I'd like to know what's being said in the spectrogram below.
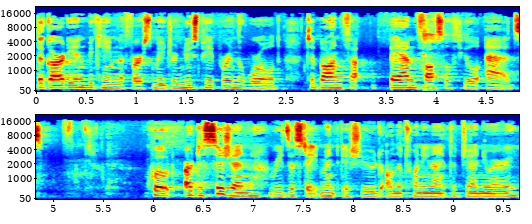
The Guardian became the first major newspaper in the world to ban fossil fuel ads. Quote, Our decision, reads a statement issued on the 29th of January,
